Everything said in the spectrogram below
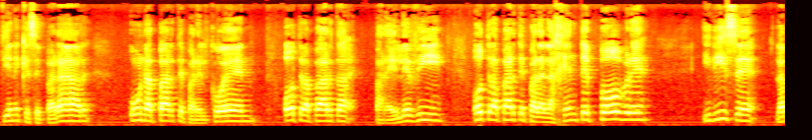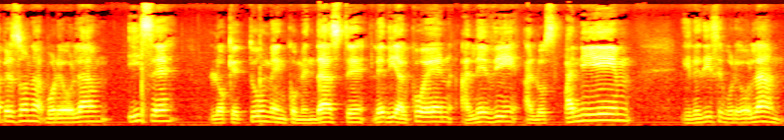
tiene que separar una parte para el Cohen, otra parte para el Leví, otra parte para la gente pobre. Y dice la persona, Boreolam, hice lo que tú me encomendaste, le di al Cohen, a Levi, a los Anim, y le dice Boreolam,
